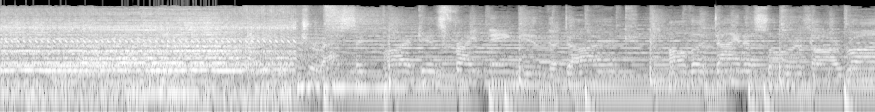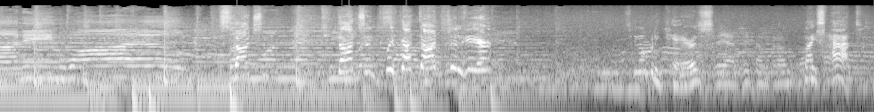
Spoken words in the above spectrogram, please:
dinosaurs are running wild. Dodson! Dodson! We've got Dodson here! See, nobody cares. Nice hat.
